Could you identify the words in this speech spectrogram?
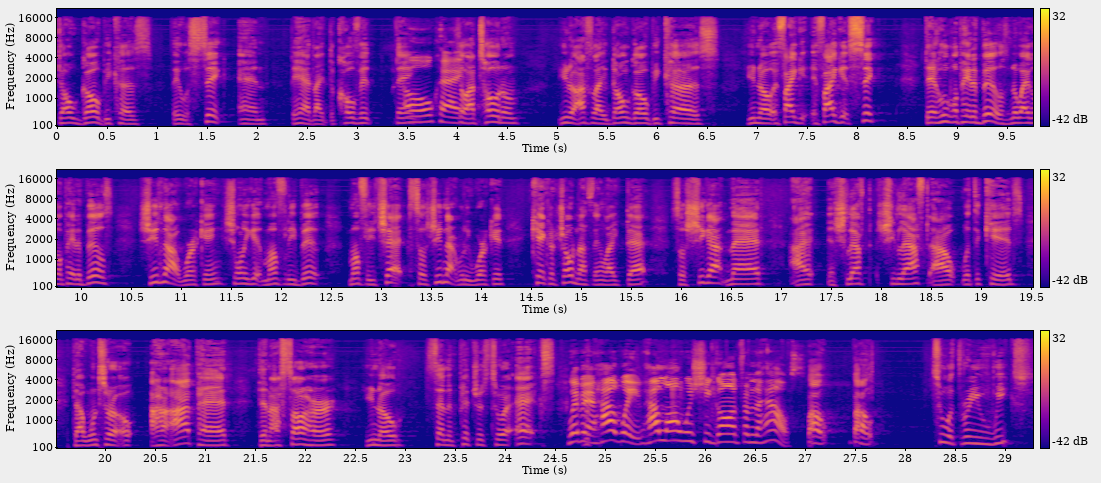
don't go because they were sick and they had like the COVID thing. Oh, okay. So I told them, you know, I was like, don't go because you know if I get if I get sick, then who's gonna pay the bills? Nobody gonna pay the bills. She's not working. She only get monthly bill, monthly check, so she's not really working. Can't control nothing like that. So she got mad. I and she left. She left out with the kids. That went to her, her iPad. Then I saw her, you know, sending pictures to her ex. Wait a minute, how wait, how long was she gone from the house? About about two or three weeks,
